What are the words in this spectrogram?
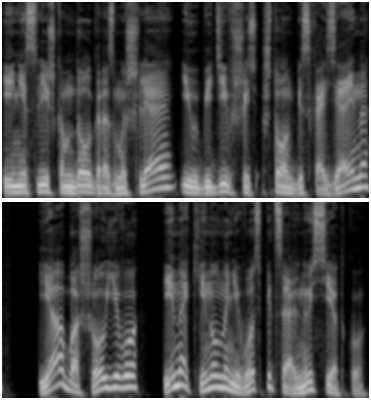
и не слишком долго размышляя и убедившись, что он без хозяина, я обошел его и накинул на него специальную сетку.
